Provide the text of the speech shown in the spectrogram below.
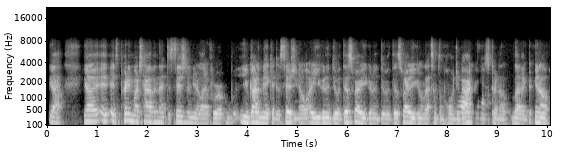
Yeah, you know, it, it's pretty much having that decision in your life where you've got to make a decision. You know, are you going to do it this way? Are you going to do it this way? Are you going to let something hold you yeah, back? Or are you just going to let it? You know.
